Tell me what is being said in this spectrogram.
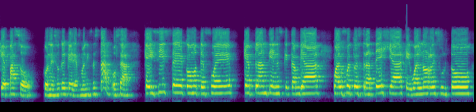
qué pasó con eso que querías manifestar. O sea, qué hiciste, cómo te fue, qué plan tienes que cambiar, cuál fue tu estrategia, que igual no resultó,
